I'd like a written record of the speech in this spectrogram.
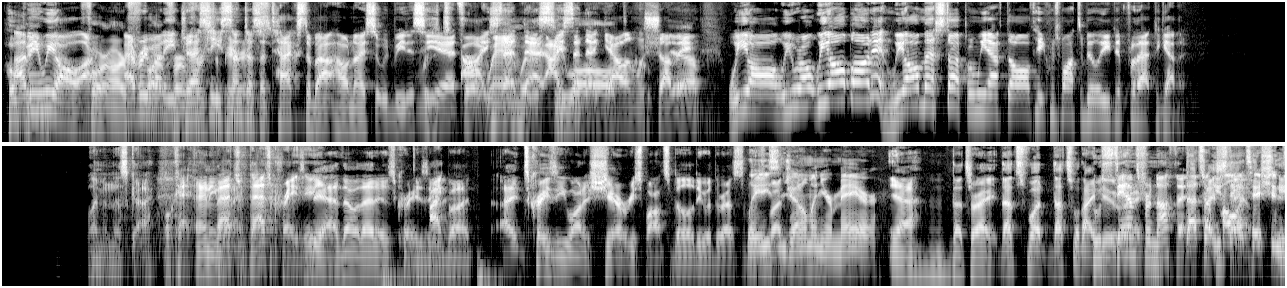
hoping. I mean, we all are. For our Everybody, for our first Jesse sent us a text about how nice it would be to see Was it. I a I win said that. I said that Gallen was shoving. Yeah. We all, we were, all, we all bought in. We all messed up, and we have to all take responsibility to, for that together. Blaming this guy. Okay. Anyway. that's that's crazy. Yeah, no, that is crazy. I- but I, it's crazy you want to share responsibility with the rest of the Ladies us. and gentlemen, your mayor. Yeah, that's right. That's what. That's what I Who do. Who stands right? for nothing? That's what I stand- politicians he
